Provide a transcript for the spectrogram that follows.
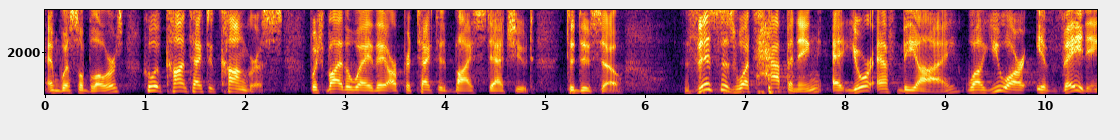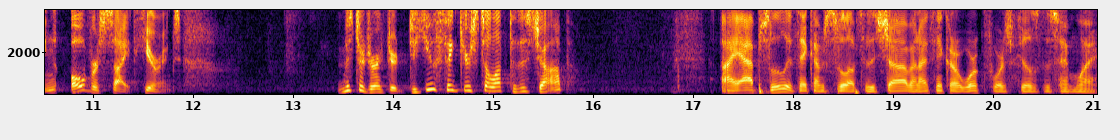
and whistleblowers who have contacted Congress, which, by the way, they are protected by statute to do so. This is what's happening at your FBI while you are evading oversight hearings. Mr. Director, do you think you're still up to this job? I absolutely think I'm still up to this job, and I think our workforce feels the same way.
